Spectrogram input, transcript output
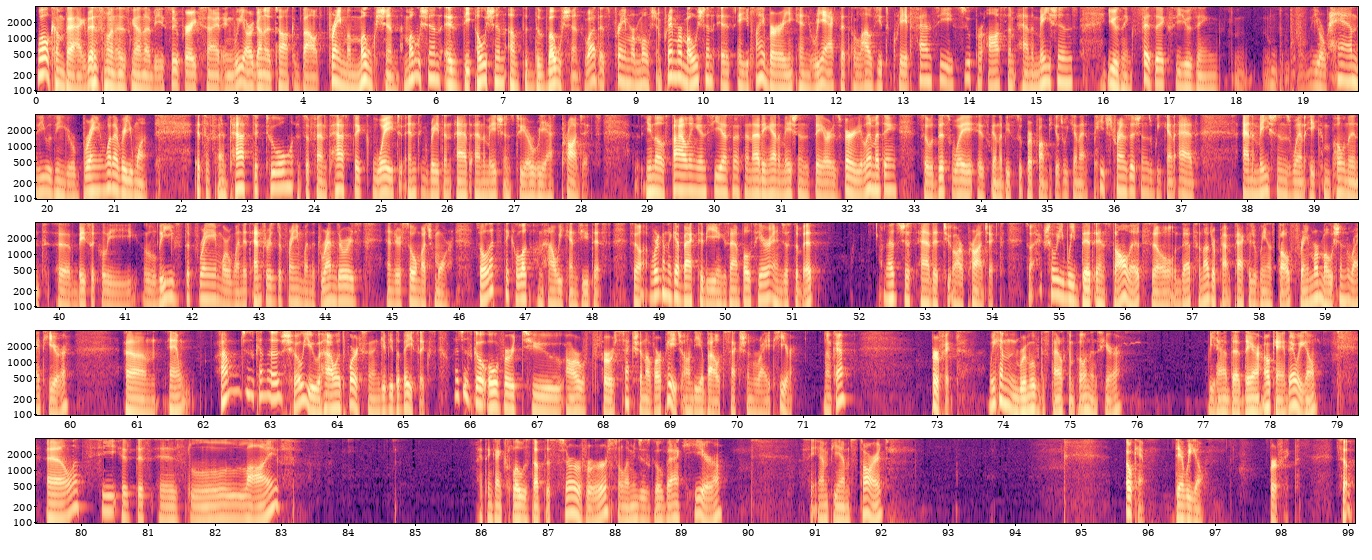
Welcome back. This one is gonna be super exciting. We are gonna talk about Framer Motion. Motion is the ocean of the devotion. What is Framer Motion? Frame of motion is a library in React that allows you to create fancy, super awesome animations using physics, using your hands, using your brain, whatever you want. It's a fantastic tool. It's a fantastic way to integrate and add animations to your React projects you know, styling in CSS and adding animations there is very limiting. So this way is going to be super fun because we can add page transitions, we can add animations when a component uh, basically leaves the frame or when it enters the frame, when it renders, and there's so much more. So let's take a look on how we can do this. So we're going to get back to the examples here in just a bit. Let's just add it to our project. So actually we did install it. So that's another pa package we installed, Framer Motion right here. Um, and I'm just gonna show you how it works and give you the basics. Let's just go over to our first section of our page on the About section right here. Okay, perfect. We can remove the style components here. We had that there. Okay, there we go. Uh, let's see if this is live. I think I closed up the server, so let me just go back here. Say npm start. Okay, there we go. Perfect. So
